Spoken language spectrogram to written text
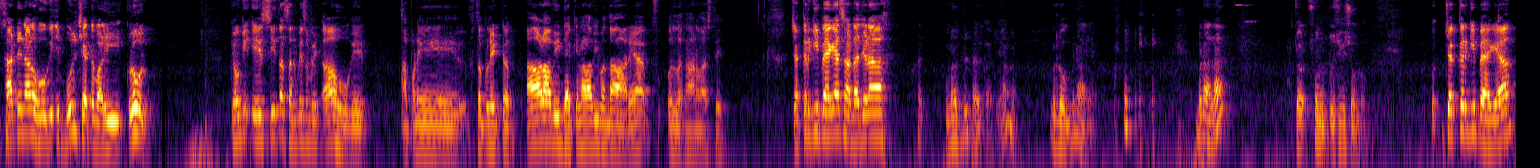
ਸਾਡੇ ਨਾਲ ਹੋ ਗਈ ਜੀ ਬੁਲਸ਼ਿਟ ਵਾਲੀ ਕਲੋਲ ਕਿਉਂਕਿ ਏਸੀ ਤਾਂ ਸਰਵਿਸ ਆ ਹੋ ਗਏ, ਆਪਣੇ ਸਪਲਿਟ ਆਹ ਵਾਲਾ ਵੀ, ਡੈਕਨ ਵਾਲਾ ਵੀ ਬੰਦਾ ਆ ਰਿਹਾ ਲਗਾਉਣ ਵਾਸਤੇ। ਚੱਕਰ ਕੀ ਪੈ ਗਿਆ ਸਾਡਾ ਜਿਹੜਾ, ਮੈਂ ਉਧਰ ਕਰ ਕਰ ਰਿਹਾ ਉਹ ਲੋਕ ਬਣਾ ਰਿਹਾ। ਬਣਾ ਲਾ। ਚਲ, ਸੁਣ, ਤੁਸੀਂ ਵੀ ਸੁਣ ਲਓ। ਚੱਕਰ ਕੀ ਪੈ ਗਿਆ?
